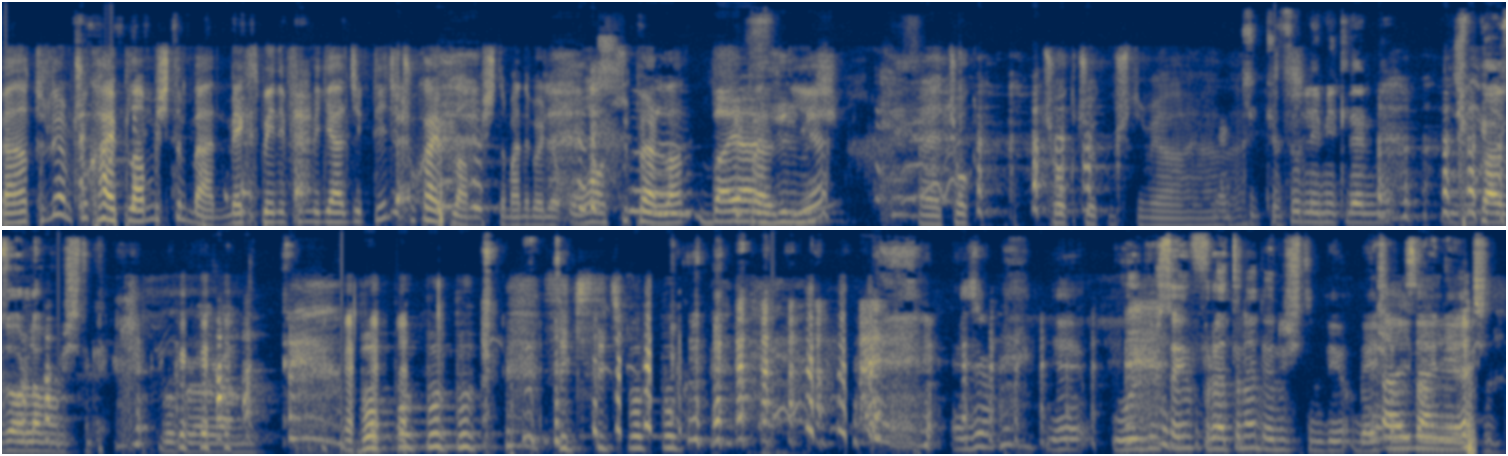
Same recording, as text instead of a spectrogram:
ben hatırlıyorum çok hype'lanmıştım ben. Max Payne'in filmi gelecek deyince çok hype'lanmıştım. Hani böyle oha süper lan. Bayağı süper diye. üzülmüş. Evet, çok çok çökmüştüm ya. Yani. Ya kü- küfür limitlerini bu kadar zorlamamıştık bu programda. Bok bok bok bok. Sıç sıç bok bok. Ecim, e, Uğur Gürsay'ın Fırat'ına dönüştüm diyor 5-10 Aynen saniye ya. için.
